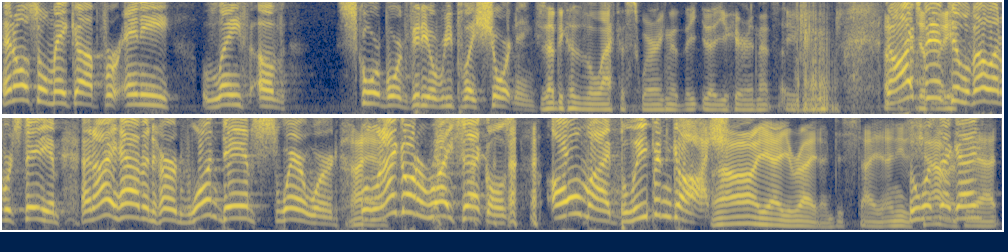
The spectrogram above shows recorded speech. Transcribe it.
and also make up for any length of scoreboard video replay shortenings. Is that because of the lack of swearing that, they, that you hear in that stadium? Now, I've been to LaVell Edwards Stadium and I haven't heard one damn swear word. I but when. I go to Rice Eccles, oh my bleeping gosh. Oh, yeah, you're right. I'm just, I, I need a Who was that guy? that.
